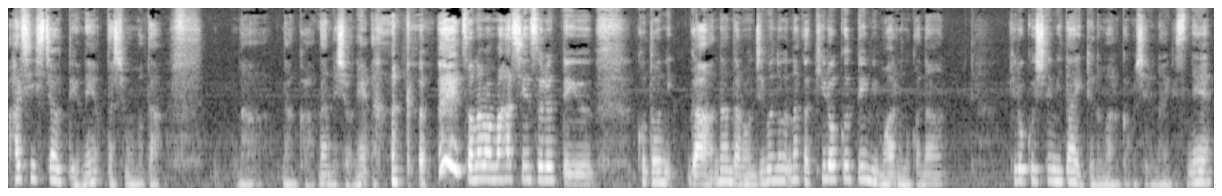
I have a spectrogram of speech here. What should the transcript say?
配信しちゃうっていうね私もまたまあなんかなんでしょうね。そのまま発信するっていうことにが何だろう自分のなんか記録って意味もあるのかな記録してみたいっていうのもあるかもしれないですね。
